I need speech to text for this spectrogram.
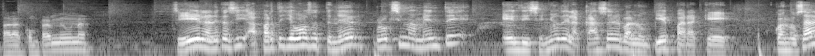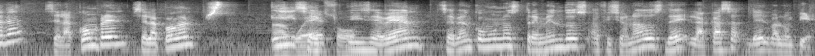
para comprarme una. Sí, la neta sí. Aparte ya vamos a tener próximamente el diseño de la casa del balompié para que cuando salga se la compren, se la pongan y, se, hueso. y se vean se vean como unos tremendos aficionados de la casa del balompié.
